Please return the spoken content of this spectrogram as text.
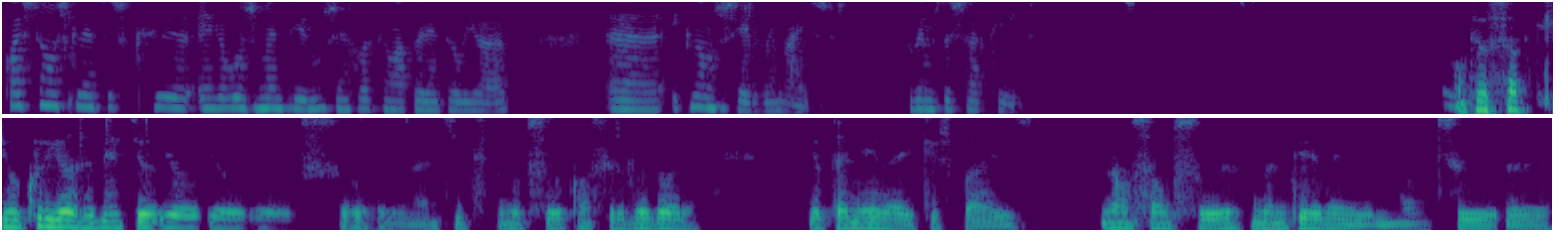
quais são as crenças que ainda hoje mantemos em relação à parentalidade uh, e que não nos servem mais? Podemos deixar cair. Então, sabe que eu, curiosamente, eu, eu, eu, sou a antítese de uma pessoa conservadora. Eu tenho a ideia que os pais não são pessoas de manterem muito uh,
